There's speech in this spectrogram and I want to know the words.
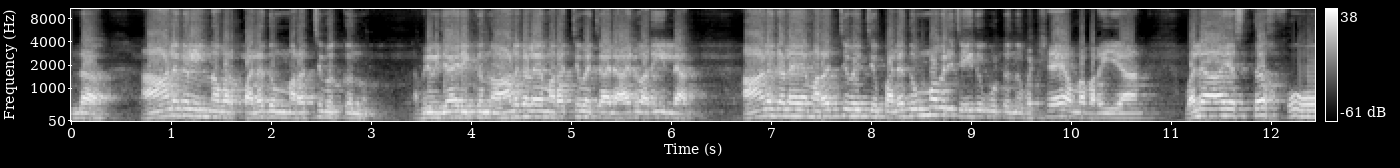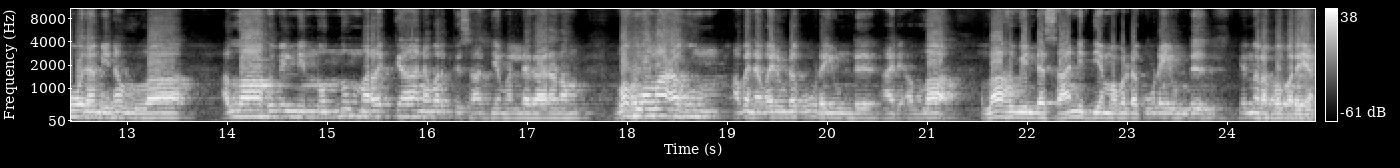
എന്താ? ആളുകളിൽ നിന്ന് അവർ പലതും മറച്ചു വെക്കുന്നു. അവർ വിചാരിക്കുന്നു ആളുകളെ മറച്ചു വെച്ചാൽ ആരും അറിയില്ല. ആളുകളെ മറച്ചു വെച്ച് പലതും അവർ ചെയ്തു കൂട്ടുന്നു. പക്ഷേ അള്ള പറയാൻ വലായസ്തഹ്ഫൂന അള്ളാഹുവിൽ നിന്നൊന്നും മറയ്ക്കാൻ അവർക്ക് സാധ്യമല്ല കാരണം വഹുവമാഹും അവൻ അവരുടെ കൂടെയുണ്ട്. ആര്? അള്ളാഹ്. അള്ളാഹുവിന്റെ സാന്നിധ്യം അവരുടെ കൂടെയുണ്ട് എന്ന് റബ്ബ് പറയാം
